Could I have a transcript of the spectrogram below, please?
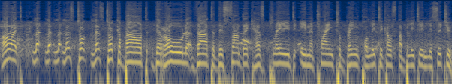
All right, let, let, let's talk. Let's talk about the role that the SADC has played in trying to bring political stability in Lesotho.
